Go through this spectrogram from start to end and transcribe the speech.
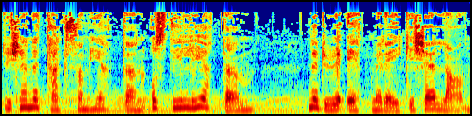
Du känner tacksamheten och stillheten när du är ett med reiki-källan.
